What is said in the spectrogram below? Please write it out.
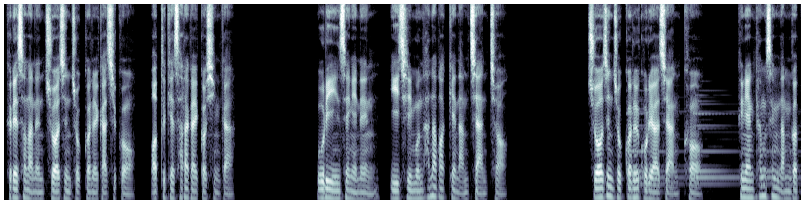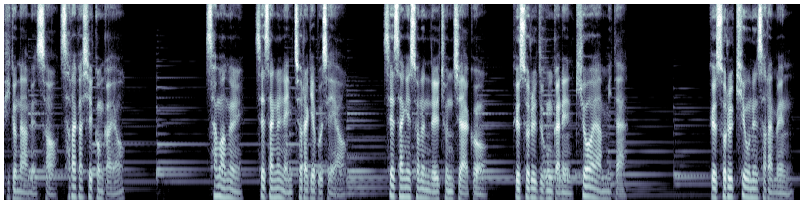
그래서 나는 주어진 조건을 가지고 어떻게 살아갈 것인가? 우리 인생에는 이 질문 하나밖에 남지 않죠. 주어진 조건을 고려하지 않고 그냥 평생 남과 비교나 하면서 살아가실 건가요? 상황을, 세상을 냉철하게 보세요. 세상에서는 늘 존재하고 그 소를 누군가는 키워야 합니다. 그 소를 키우는 사람은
